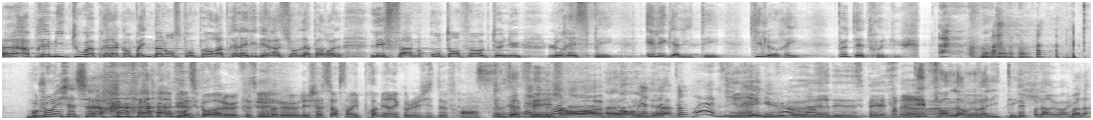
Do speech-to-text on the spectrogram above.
euh, après MeToo, après la campagne Balance ton port, après la libération de la parole, les femmes ont enfin obtenu le respect et l'égalité qui leur est peut-être dû. Bonjour les chasseurs. C'est scandaleux, c'est scandaleux. Les chasseurs sont les premiers écologistes de France. Gens euh, euh, il y a peu de formidables. Ouais, vous qui les régulent voir, euh, des espèces. Euh, Défendre la ruralité. Défendre la ruralité. Voilà.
